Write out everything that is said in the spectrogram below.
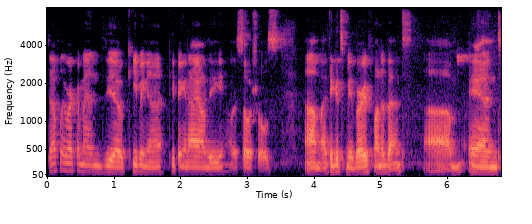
definitely recommend you know keeping a keeping an eye on the on the socials. Um, I think it's gonna be a very fun event um, and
